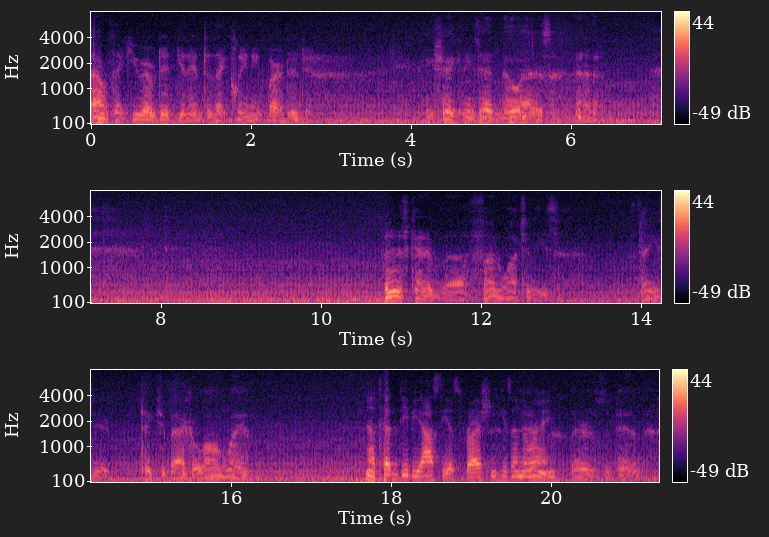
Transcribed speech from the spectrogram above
I don't think you ever did get into that cleaning part, did you? He's shaking his head no at us. but it is kind of uh, fun watching these things. It takes you back a long way. Now Ted DiBiase is fresh and he's in the Yeah, ring. There's the pin.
